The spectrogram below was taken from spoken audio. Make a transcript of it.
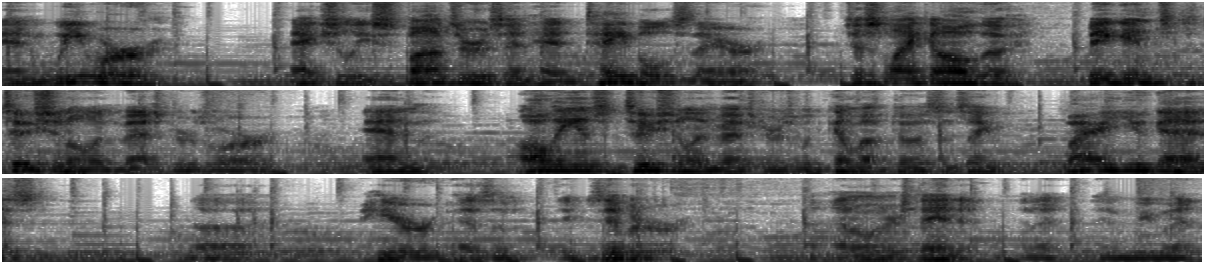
and we were actually sponsors and had tables there, just like all the big institutional investors were. And all the institutional investors would come up to us and say, Why are you guys uh, here as an exhibitor? I don't understand it. And, I, and we went,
